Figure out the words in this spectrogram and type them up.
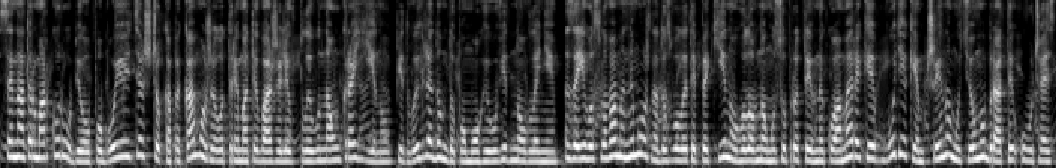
Сенатор Марко Рубіо побоюється, що КПК може отримати важелі впливу на Україну під виглядом допомоги у відновленні. За його словами, не можна дозволити Пекіну, головному супротивнику Америки, будь-яким чином у цьому брати участь.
